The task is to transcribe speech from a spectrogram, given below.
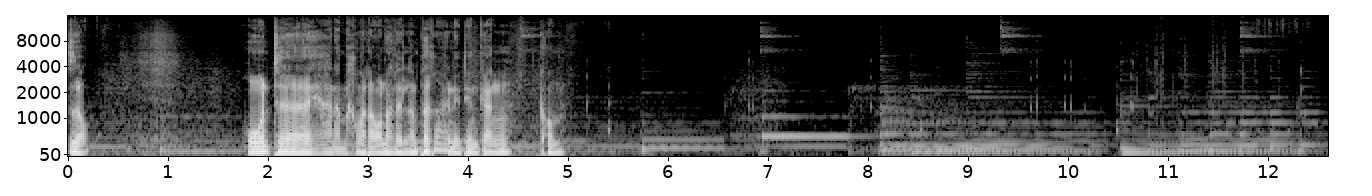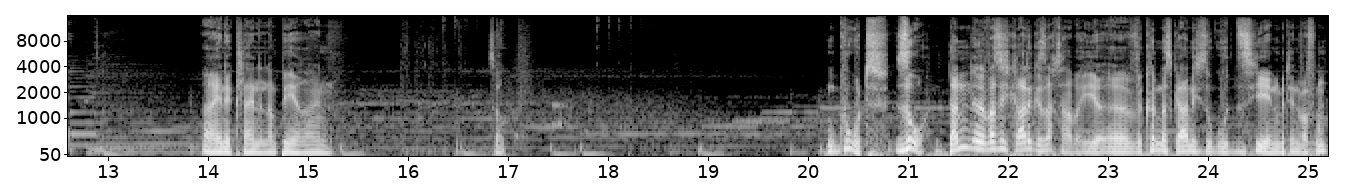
So. Und, äh, ja, dann machen wir da auch noch eine Lampe rein in den Gang. Komm. Eine kleine Lampe hier rein. Gut, so, dann, äh, was ich gerade gesagt habe hier, äh, wir können das gar nicht so gut sehen mit den Waffen.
